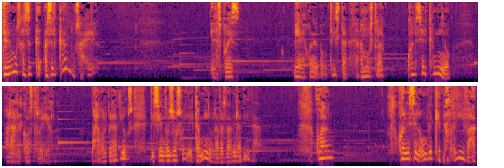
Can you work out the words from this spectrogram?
debemos acercarnos a Él. Y después viene Juan el Bautista a mostrar cuál es el camino para reconstruir, para volver a Dios, diciendo yo soy el camino, la verdad y la vida. Juan Juan es el hombre que derriba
